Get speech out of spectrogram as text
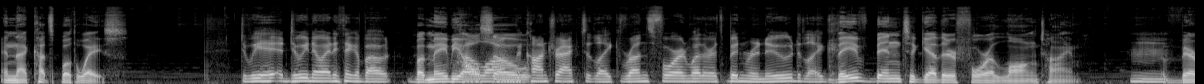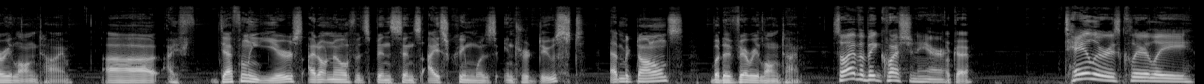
And that cuts both ways. Do we do we know anything about But maybe how also long the contract like runs for and whether it's been renewed? Like They've been together for a long time, Hmm. a very long time. Uh, I definitely years. I don't know if it's been since ice cream was introduced at McDonald's, but a very long time. so, I have a big question here. Okay, Taylor is clearly,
